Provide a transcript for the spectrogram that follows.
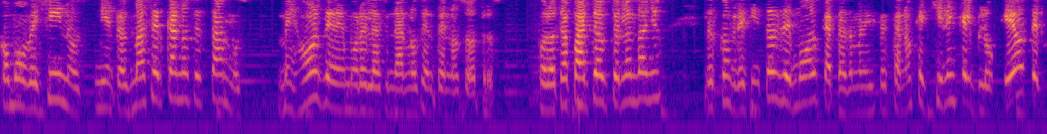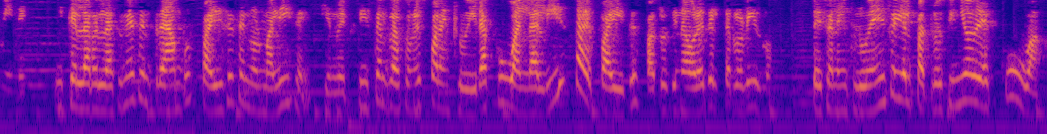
como vecinos, mientras más cercanos estamos, mejor debemos relacionarnos entre nosotros. Por otra parte, doctor Londoño, los congresistas demócratas manifestaron que quieren que el bloqueo termine y que las relaciones entre ambos países se normalicen, que no existen razones para incluir a Cuba en la lista de países patrocinadores del terrorismo, pese a la influencia y el patrocinio de Cuba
